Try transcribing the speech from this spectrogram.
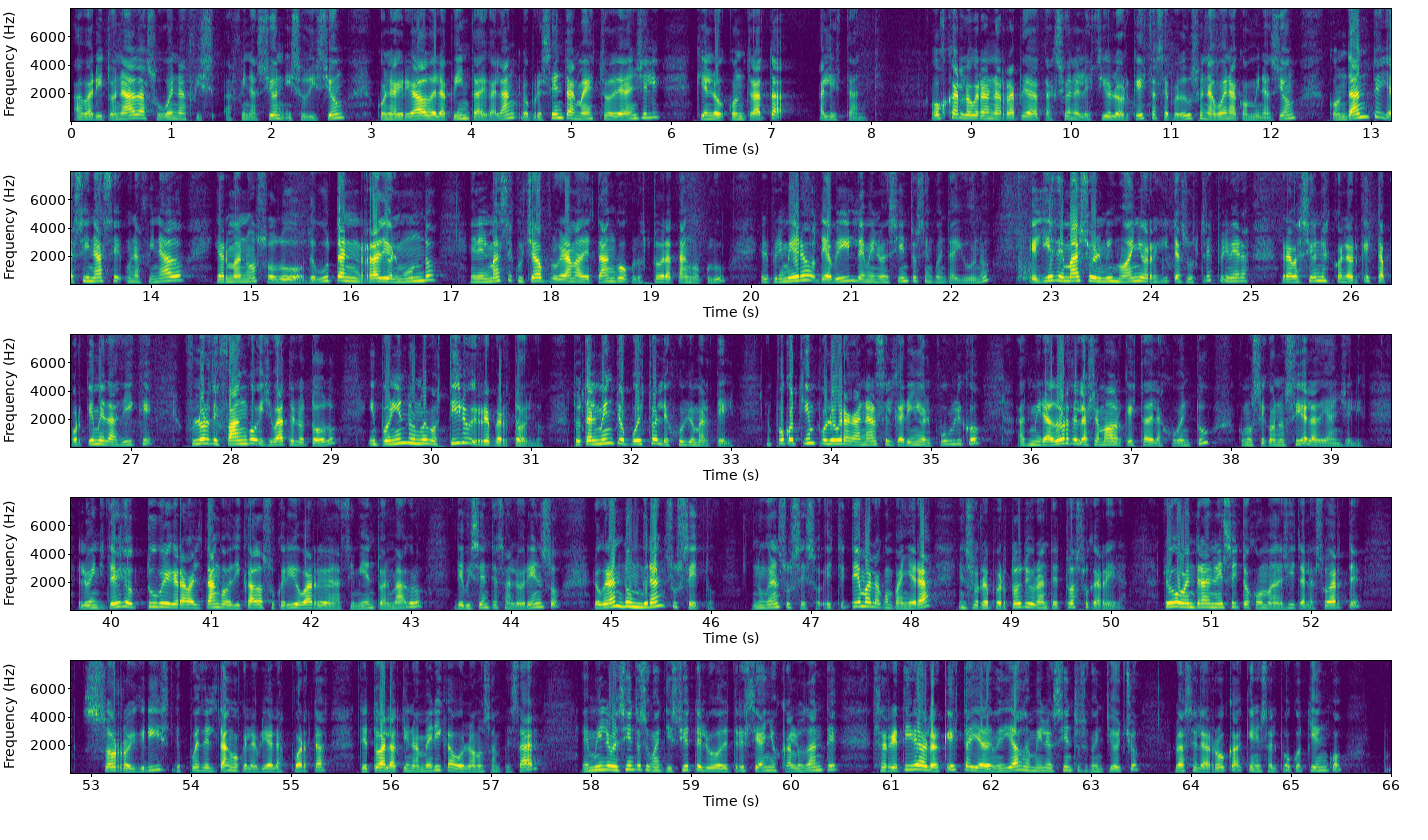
abaritonada, su buena afinación y su dicción, con el agregado de la pinta de galán, lo presenta al maestro de Angeli, quien lo contrata al instante. Oscar logra una rápida adaptación al estilo de la orquesta, se produce una buena combinación con Dante y así nace un afinado y armonioso dúo. Debutan en Radio El Mundo en el más escuchado programa de tango Clostora Tango Club, el primero de abril de 1951. El 10 de mayo del mismo año registra sus tres primeras grabaciones con la orquesta ¿Por qué me das dique? Flor de Fango y Llévatelo Todo, imponiendo un nuevo estilo y repertorio, totalmente opuesto al de Julio Martel. En poco tiempo logra ganarse el cariño del público, admirador de la llamada Orquesta de la Juventud, como se conocía la de Ángelis. El 23 de octubre graba el tango dedicado a su querido barrio de nacimiento Almagro, de Vicente San Lorenzo, logrando un gran suceso. Un gran suceso. Este tema lo acompañará en su repertorio durante toda su carrera. Luego vendrán éxitos como Medallita la Suerte, Zorro y Gris, después del tango que le abría las puertas de toda Latinoamérica, volvamos a empezar, en 1957, luego de 13 años, Carlos Dante se retira de la orquesta y a mediados de 1958 lo hace La Roca, quienes al poco tiempo,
